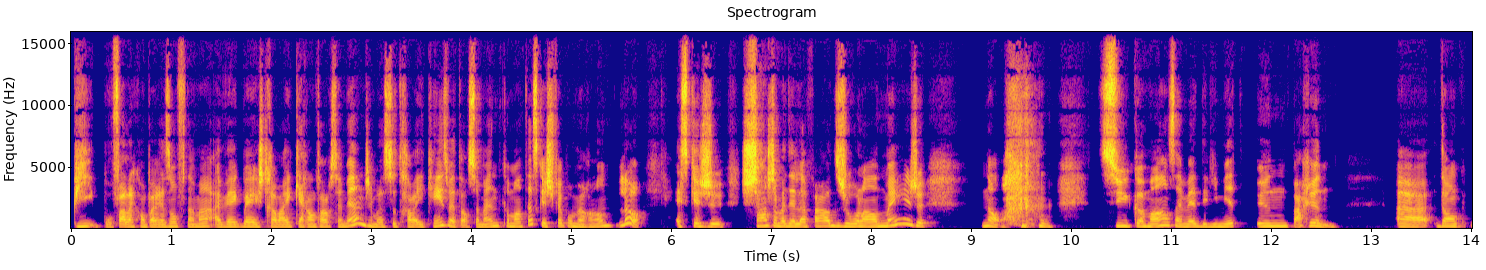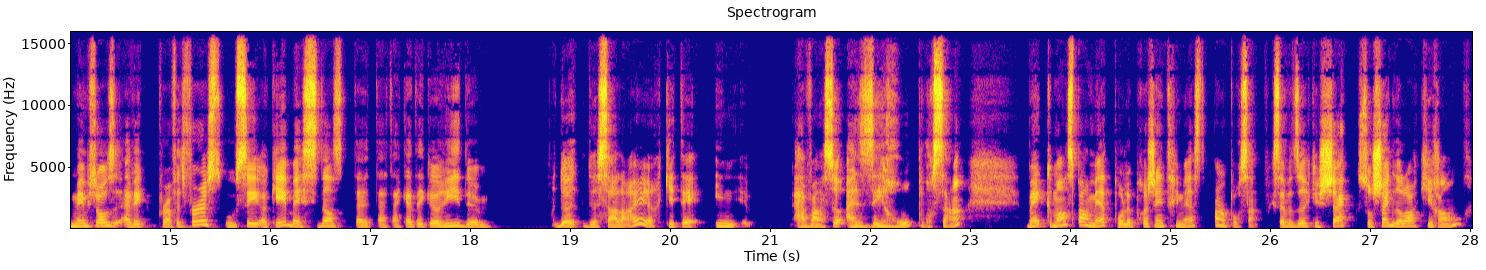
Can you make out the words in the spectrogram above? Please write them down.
puis pour faire la comparaison finalement avec ben je travaille 40 heures semaine, j'aimerais ça travailler 15 20 heures semaine. Comment est-ce que je fais pour me rendre là? Est-ce que je change de modèle d'affaires du jour au lendemain? Non. tu commences à mettre des limites une par une. Euh, donc même chose avec Profit First où c'est ok ben si dans ta, catégorie de, de, de salaire qui était avant ça à 0%, ben, commence par mettre pour le prochain trimestre 1% Ça veut dire que chaque, sur chaque dollar qui rentre,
